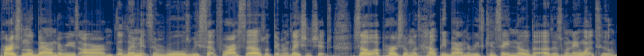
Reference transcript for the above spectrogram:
Personal boundaries are the limits and rules we set for ourselves within relationships. So, a person with healthy boundaries can say no to others when they want to.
